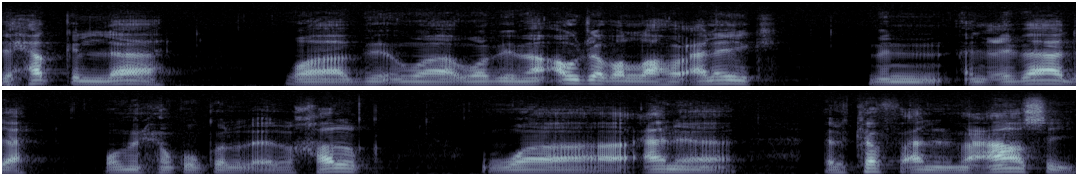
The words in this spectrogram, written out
بحق الله وبما أوجب الله عليك من العبادة ومن حقوق الخلق وعن الكف عن المعاصي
